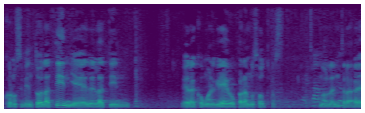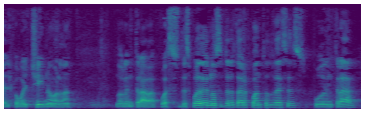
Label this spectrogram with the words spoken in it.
conocimiento de latín y él el latín era como el griego para nosotros. No le entraba, él como el chino, ¿verdad? No le entraba. Pues después de no sé tratar cuántas veces pudo entrar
